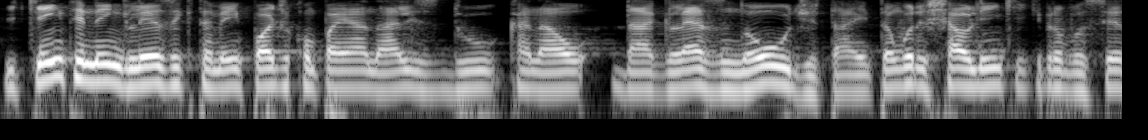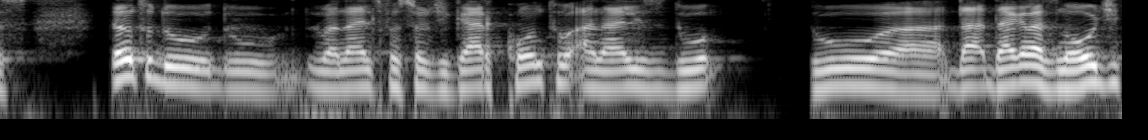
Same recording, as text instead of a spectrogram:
E quem entender inglês aqui também pode acompanhar a análise do canal da Glassnode, tá? Então vou deixar o link aqui para vocês, tanto do, do, do análise do professor Edgar, quanto a análise do do, uh, da, da Glassnode,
